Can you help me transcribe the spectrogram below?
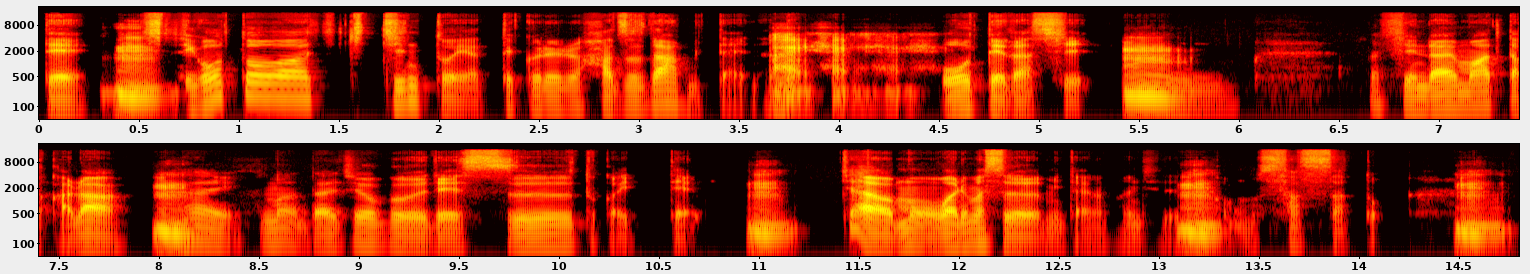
て、うん。うん。仕事はきちんとやってくれるはずだ、みたいなね、はいはいはい。大手だし、う。うん信頼もあったから、うんはい、まあ大丈夫です、とか言って、うん。じゃあもう終わります、みたいな感じで、うんなんかもうさっさと、うん。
